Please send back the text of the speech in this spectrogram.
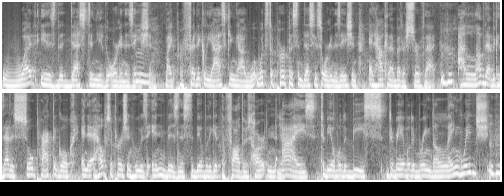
"What is the destiny of the organization?" Hmm. Like prophetically asking God, "What's the purpose and destiny of this organization, and how can I better serve that?" Mm-hmm. I love that because that is so practical, and it helps a person who is in business to be able to get the Father's heart and Yeah. eyes to be able to be to be able to bring the language mm-hmm.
